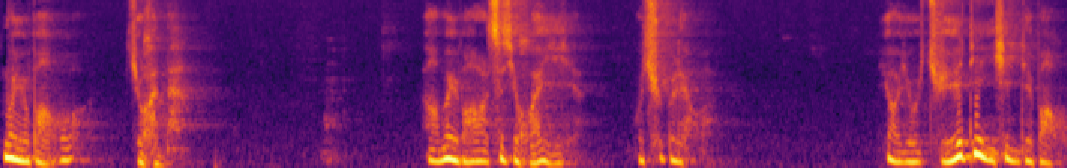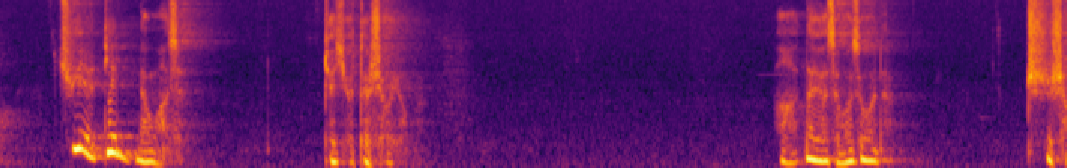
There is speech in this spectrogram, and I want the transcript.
没有把握就很难。啊，没有把握自己怀疑，我去不了啊。要有决定性的把握，决定能往生，这就得受用啊，那要怎么做呢？至少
